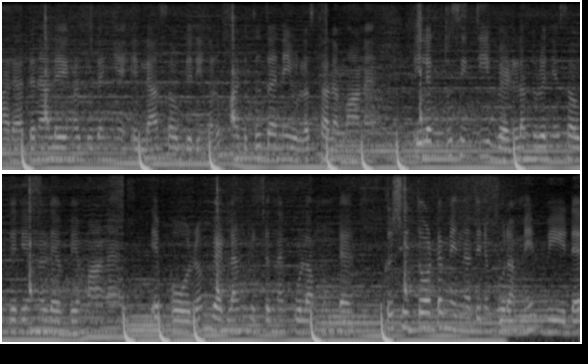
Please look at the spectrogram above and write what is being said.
ആരാധനാലയങ്ങൾ തുടങ്ങിയ എല്ലാ സൗകര്യങ്ങളും അടുത്തു തന്നെയുള്ള സ്ഥലമാണ്. ഇലക്ട്രിസിറ്റി വെള്ളം തുടങ്ങിയ സൗകര്യങ്ങൾ ലഭ്യമാണ്. എപ്പോഴും വെള്ളം കിട്ടുന്ന കുളമുണ്ട്. കൃഷിത്തോട്ടം എന്നതിനു പുറമെ വീട്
